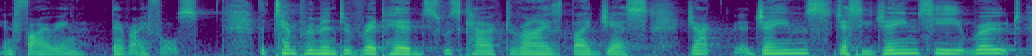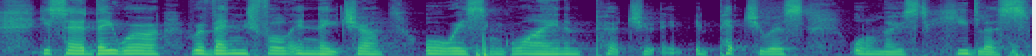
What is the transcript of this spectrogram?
in firing their rifles. The temperament of redheads was characterized by Jess Jack, James, Jesse James, he wrote. He said they were revengeful in nature, always sanguine, impetu- impetuous, almost heedless.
